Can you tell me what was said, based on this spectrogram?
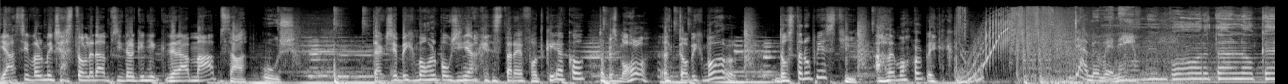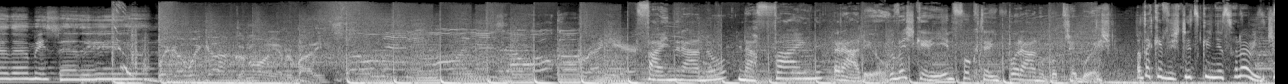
Já si velmi často hledám přítelkyni, která má psa už. Takže bych mohl použít nějaké staré fotky, jako? To bys mohl? To bych mohl. Dostanu pěstí, ale mohl bych. Danoviny. diga. Fajn ráno na Fajn rádiu. Veškerý info, který po ránu potřebuješ. A taky vždycky něco navíc.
